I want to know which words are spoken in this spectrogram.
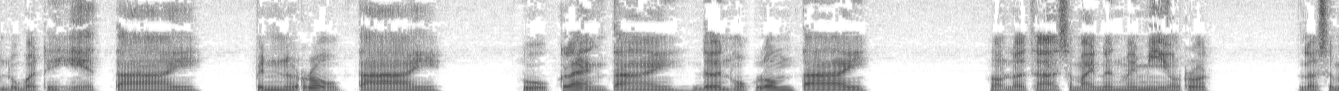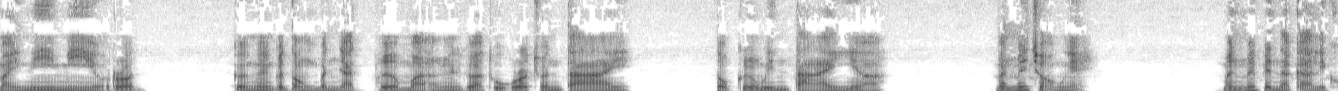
นอุบัติเหตุตาย เป็นโรคตาย ถูกแกล้งตาย เดินหกล้มตายเอาแล้วถ้าสมัยนั้นไม่มีรถ แล้วสมัยนี้มีรถ ก็งั้นก็ต้องบัญญัติเพิ่มมางั้นก็ถูกรถชนตาย ตกเครื่องบินตายอย่างนี้เหรอ มันไม่จบไง มันไม่เป็นอาการลิโก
